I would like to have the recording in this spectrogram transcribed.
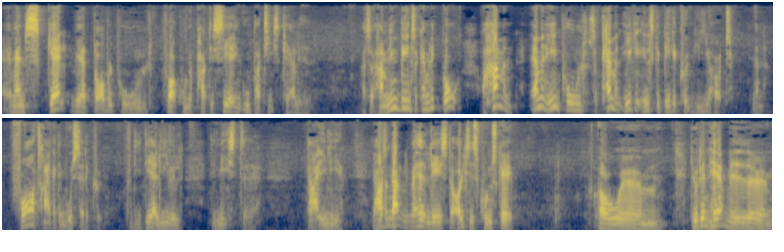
at man skal være dobbeltpolet for at kunne praktisere en upartisk kærlighed. Altså har man ingen ben, så kan man ikke gå. Og har man, er man enpolet, så kan man ikke elske begge køn lige højt. Man foretrækker det modsatte køn, fordi det er alligevel det mest øh, dejlige. Jeg har sådan engang hvad hedder, læst oldtidskundskab, og øh, det var den her med øh,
